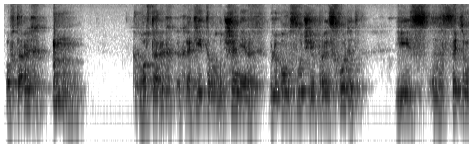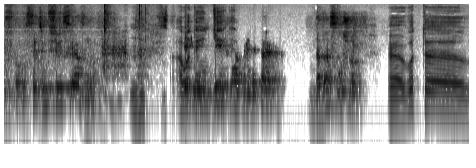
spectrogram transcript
Во-вторых, во-вторых, какие-то улучшения в любом случае происходят, и с, с этим, с этим все и связано. А вот Деньги инте- к нам прилетают. Да-да, слушаю. Э, Вот э,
